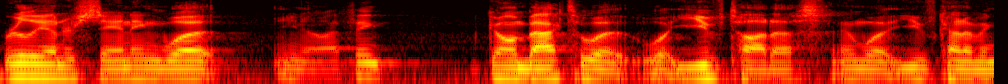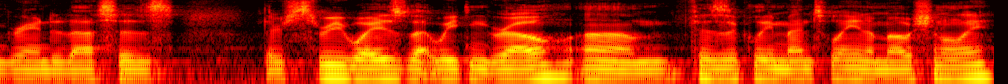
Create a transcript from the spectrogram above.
really understanding what you know. I think going back to what what you've taught us and what you've kind of ingrained in us is there's three ways that we can grow: um, physically, mentally, and emotionally.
